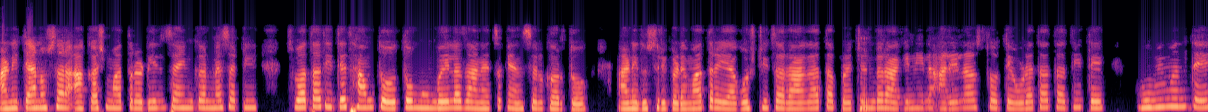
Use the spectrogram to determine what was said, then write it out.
आणि त्यानुसार आकाश मात्र डील साईन करण्यासाठी स्वतः तिथे थांबतो तो मुंबईला जाण्याचं कॅन्सल करतो. आणि दुसरीकडे मात्र या गोष्टीचा राग आता प्रचंड रागिणीला आलेला असतो. तेवढ्यात आता तिथे भूमी म्हणते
